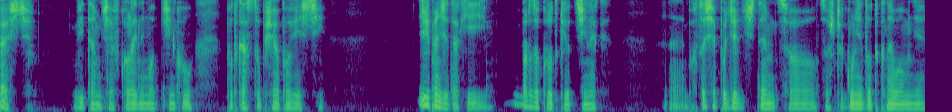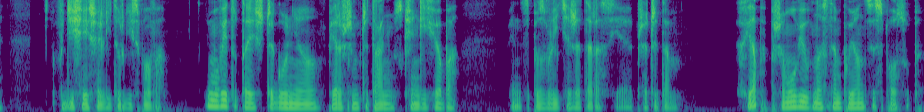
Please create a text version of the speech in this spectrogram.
Cześć. Witam Cię w kolejnym odcinku podcastu Psie Opowieści. Dziś będzie taki bardzo krótki odcinek, e, bo chcę się podzielić tym, co, co szczególnie dotknęło mnie w dzisiejszej liturgii słowa. Mówię tutaj szczególnie o pierwszym czytaniu z Księgi Hioba, więc pozwolicie, że teraz je przeczytam. Hiob przemówił w następujący sposób.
